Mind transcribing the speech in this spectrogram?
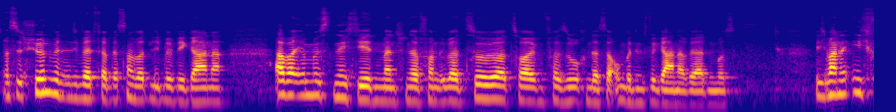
es ist schön, wenn ihr die Welt verbessern wollt, liebe Veganer, aber ihr müsst nicht jeden Menschen davon über überzeugen versuchen, dass er unbedingt Veganer werden muss. Ich meine, ich,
